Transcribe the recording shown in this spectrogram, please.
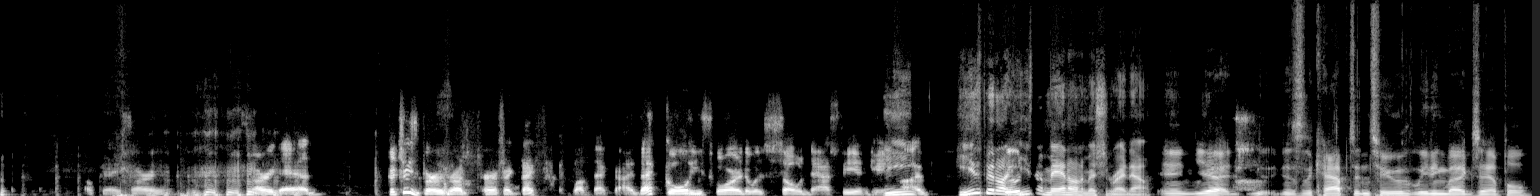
"Okay, sorry, sorry, Dad." Patrice Bergeron's perfect. I fucking love that guy. That goal he scored was so nasty in Game He- Five. He's been on. Dude. He's a man on a mission right now. And yeah, is the captain too leading by example?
